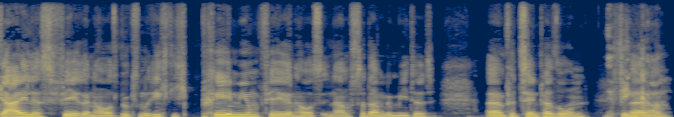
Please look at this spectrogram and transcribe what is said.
geiles Ferienhaus, wirklich ein richtig Premium-Ferienhaus in Amsterdam gemietet. Ähm, für zehn Personen. Der Finker.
